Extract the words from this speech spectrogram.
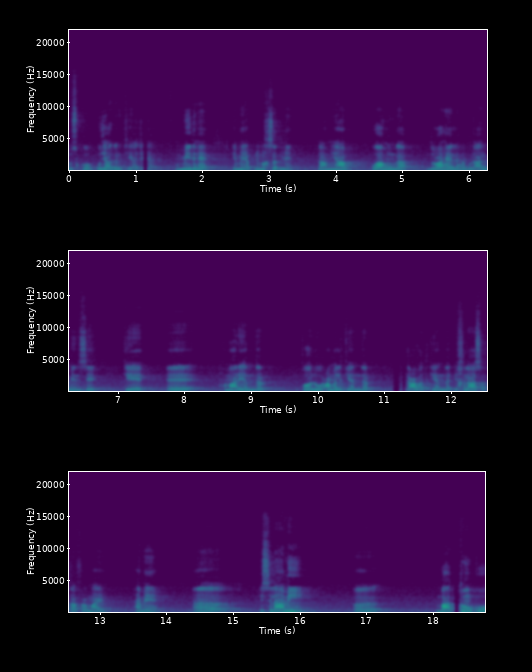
उसको उजागर किया जाए। उम्मीद है कि मैं अपने मकसद में कामयाब हुआ हूँ दुआ है अल्लाह रब्बुल से कि हमारे अंदर कौल अमल के अंदर दावत के अंदर अखलास अता फ़रमाए। हमें आ, इस्लामी आ, बातों को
